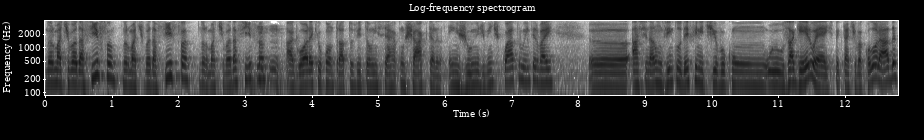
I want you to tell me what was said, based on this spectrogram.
normativa da FIFA, normativa da FIFA, normativa da FIFA. Agora que o contrato do Vitão encerra com o Shakhtar em junho de 24, o Inter vai uh, assinar um vínculo definitivo com o zagueiro, é a expectativa colorada.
